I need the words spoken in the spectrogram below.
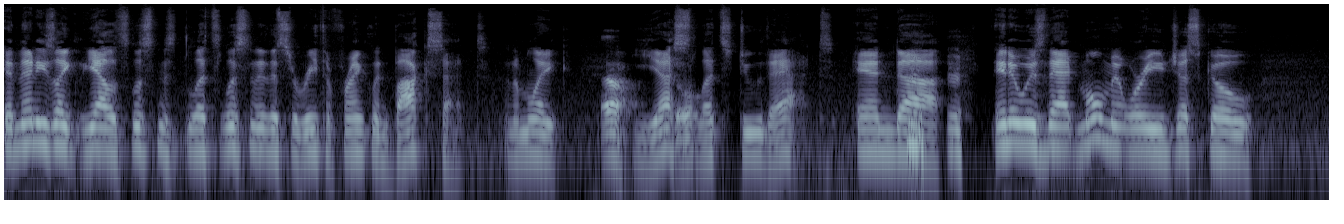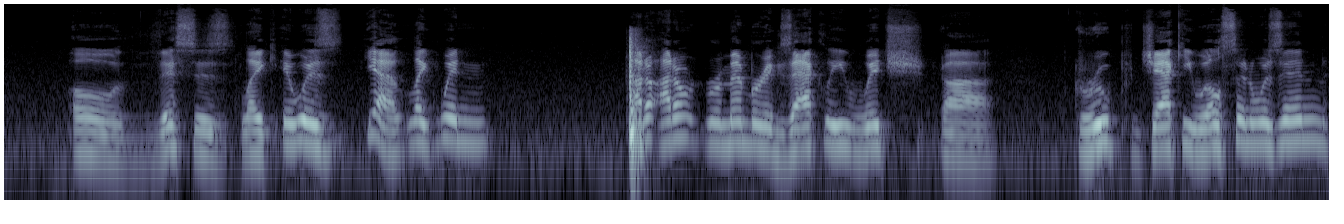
and then he's like, "Yeah, let's listen. To, let's listen to this Aretha Franklin box set." And I'm like, Oh, yes cool. let's do that and uh and it was that moment where you just go oh this is like it was yeah like when i don't i don't remember exactly which uh group jackie wilson was in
